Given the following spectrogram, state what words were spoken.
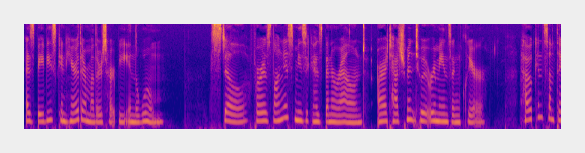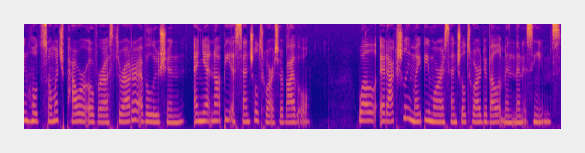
as babies can hear their mother's heartbeat in the womb. Still, for as long as music has been around, our attachment to it remains unclear. How can something hold so much power over us throughout our evolution and yet not be essential to our survival? Well, it actually might be more essential to our development than it seems.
